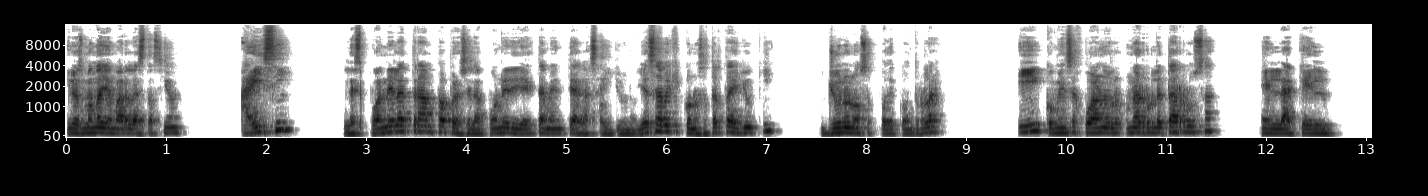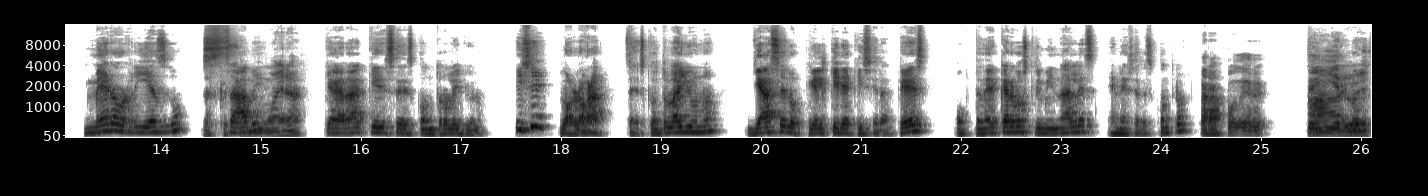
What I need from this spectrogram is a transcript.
y los manda a llamar a la estación. Ahí sí, les pone la trampa, pero se la pone directamente a Gasai Juno. Ya sabe que cuando se trata de Yuki, Juno no se puede controlar. Y comienza a jugar una, una ruleta rusa en la que el mero riesgo Es que sabe muera. que hará que se descontrole Juno. Y sí, lo logra. Se descontrola Juno y hace lo que él quería que hicieran, que es obtener cargos criminales en ese descontrol. Para poder Ay, seguirlo. güey.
